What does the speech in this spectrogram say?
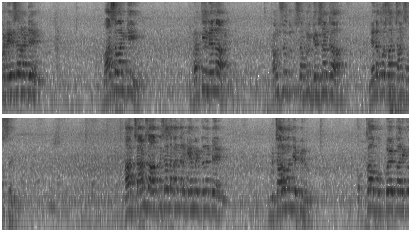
ఒకటి వేశారంటే వాస్తవానికి ప్రతి నెల కౌన్సిల్ సభ్యులు గెలిచినాక నెలకోసారి ఛాన్స్ వస్తుంది. ఆ ఛాన్స్ ఆఫీసర్లకు అందరికి ఏమవుతుందంటే ఇప్పుడు చాలామంది చెప్పారు ఒక్క ముప్పై తారీఖు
